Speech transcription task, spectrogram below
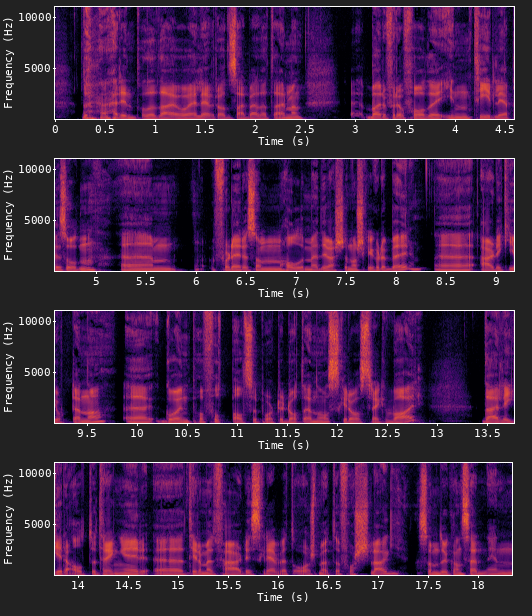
du er inne på det, det er jo elevrådsarbeid dette her. Men bare for å få det inn tidlig i episoden. Um, for dere som holder med diverse norske klubber, uh, er det ikke gjort ennå, uh, gå inn på fotballsupporter.no var. Der ligger alt du trenger, uh, til og med et ferdigskrevet årsmøteforslag som du kan sende inn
